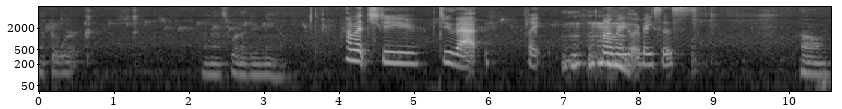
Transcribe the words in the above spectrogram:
after work. And that's what I do now. How much do you do that, like on a regular basis? Um,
